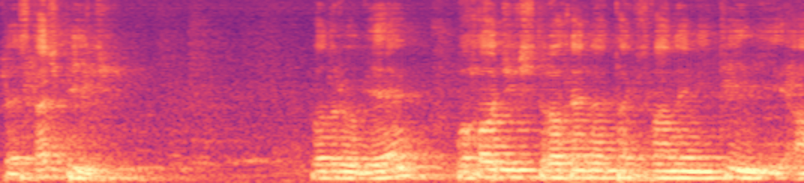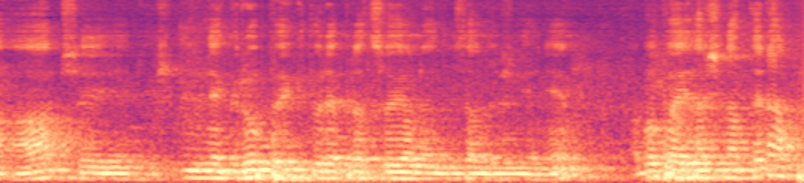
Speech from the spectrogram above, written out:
przestać pić. Po drugie, pochodzić trochę na tak zwane meetingi AA, czy jakieś inne grupy, które pracują nad uzależnieniem, albo pojechać na terapię.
